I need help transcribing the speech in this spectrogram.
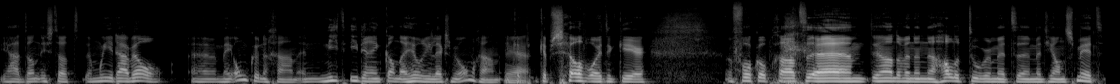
ja, dan is dat, dan moet je daar wel eh, mee om kunnen gaan. En niet iedereen kan daar heel relaxed mee omgaan. Ik, heb, ik heb zelf ooit een keer een fok op gehad. Ehm, toen hadden we een uh, hallentour met, eh, met Jan Smit.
